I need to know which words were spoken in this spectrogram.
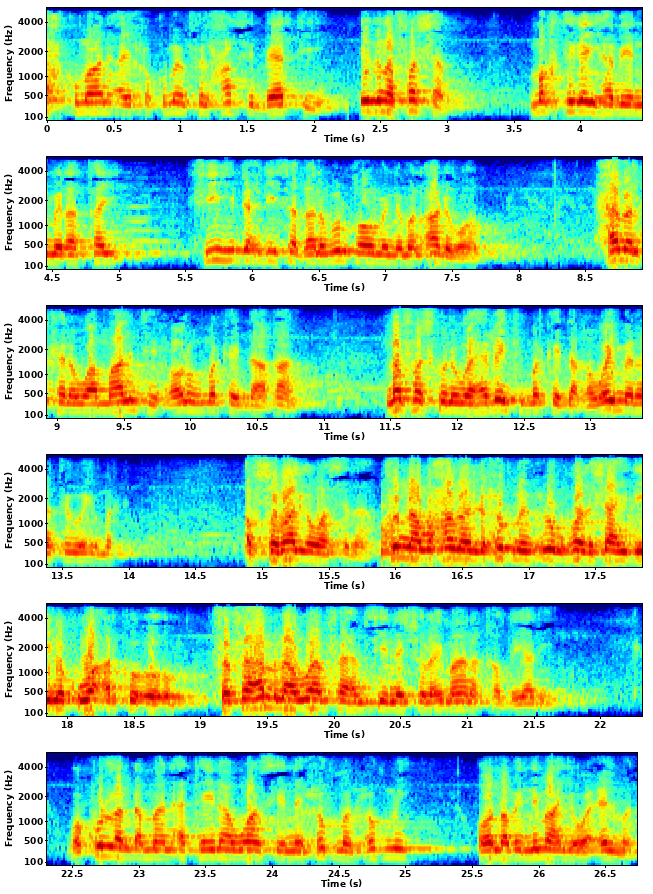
yaxkumaani ay xukumeen fi lxarsi beertii idna fashad maktigay habeen miratay. Fiihi dhexdiisa kanamulqowmi niman adhigood habalkana waa maalintii xooluhu markay daaqaan. Nafashkuna waa habeenkii markay daaqaan. Way miratay wey marka af soomaaliga waa sidaa. Kunaa waxaanu lixukmi xukunkooda shaahidiina kuwa arko oo og fafahamnaa waan fahamsiinay sulaymaana qadiyadii. Wa kullan dhammaan ataynaa waan siinay xukman xukmi oo nabinima iyo wa cilman.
